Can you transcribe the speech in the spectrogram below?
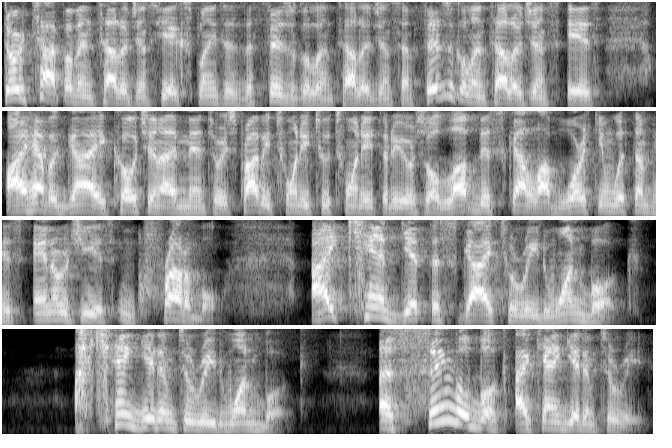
Third type of intelligence he explains is the physical intelligence. And physical intelligence is, I have a guy, a coach and I mentor. He's probably 22, 23 years old. Love this guy. Love working with him. His energy is incredible. I can't get this guy to read one book. I can't get him to read one book. A single book, I can't get him to read.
